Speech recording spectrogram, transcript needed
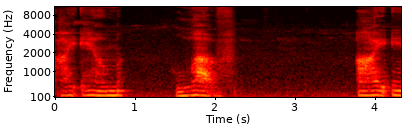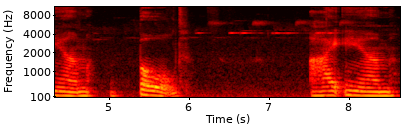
I am love. I am bold. I am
